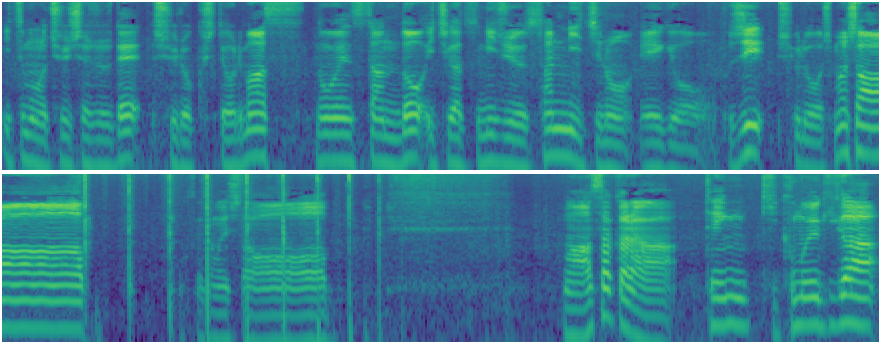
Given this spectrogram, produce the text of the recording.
いつもの駐車場で収録しております。農園スタンド1月23日の営業、無事終了しました。お疲れ様でした。まあ、朝から天気、雲行きが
